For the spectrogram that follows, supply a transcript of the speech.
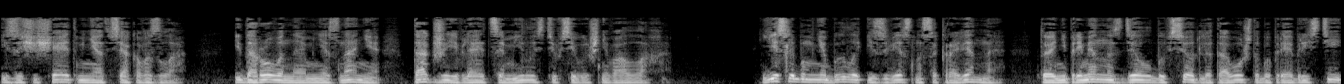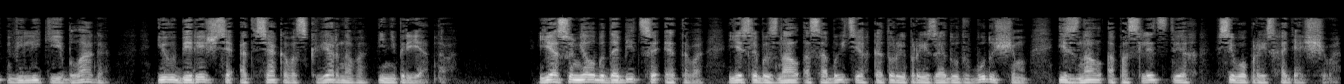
и защищает меня от всякого зла, и дарованное мне знание также является милостью Всевышнего Аллаха. Если бы мне было известно сокровенное, то я непременно сделал бы все для того, чтобы приобрести великие блага и уберечься от всякого скверного и неприятного. Я сумел бы добиться этого, если бы знал о событиях, которые произойдут в будущем, и знал о последствиях всего происходящего.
